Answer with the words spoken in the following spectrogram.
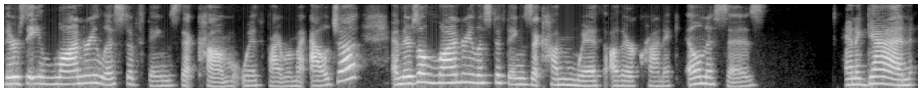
There's a laundry list of things that come with fibromyalgia, and there's a laundry list of things that come with other chronic illnesses and again,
